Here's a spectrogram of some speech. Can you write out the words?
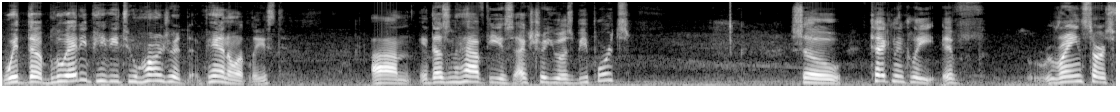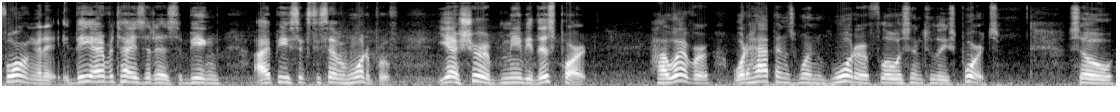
with the Bluetti PV200 panel at least, um, it doesn't have these extra USB ports. So technically, if rain starts falling on it, they advertise it as being IP67 waterproof. Yeah, sure, maybe this part. However, what happens when water flows into these ports? So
